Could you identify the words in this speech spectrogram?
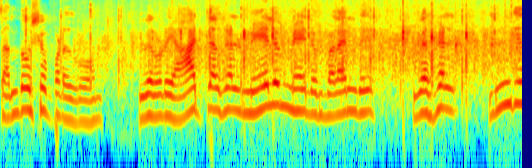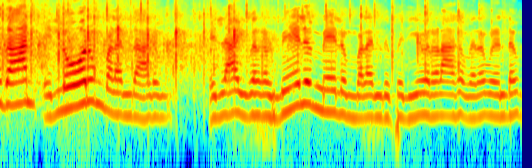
சந்தோஷப்படுகிறோம். இவருடைய ஆற்றல்கள் மேலும் மேலும் வளர்ந்து இவர்கள் இங்குதான் எல்லோரும் வளர்ந்தாலும் எல்லா இவர்கள் மேலும் மேலும் வளர்ந்து பெரியவர்களாக வர வேண்டும்.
